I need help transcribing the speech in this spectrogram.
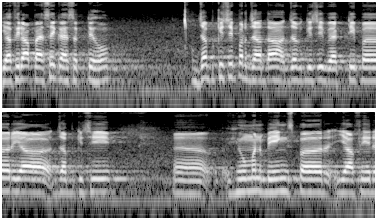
या फिर आप ऐसे कह सकते हो जब किसी पर ज़्यादा, जब किसी व्यक्ति पर या जब किसी ह्यूमन बीइंग्स पर या फिर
